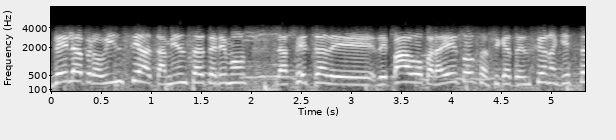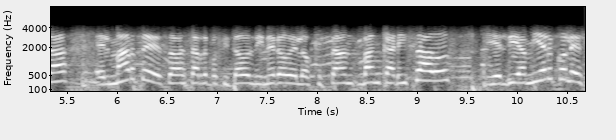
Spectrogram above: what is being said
de la provincia también ya tenemos la fecha de, de, pago para esos, así que atención, aquí está. El martes va a estar depositado el dinero de los que están bancarizados y el día miércoles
